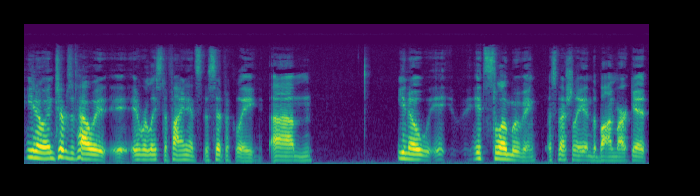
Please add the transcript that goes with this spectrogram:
you know, in terms of how it, it relates to finance specifically, um, you know, it, it's slow moving, especially in the bond market.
